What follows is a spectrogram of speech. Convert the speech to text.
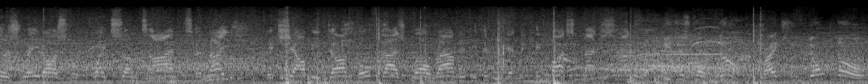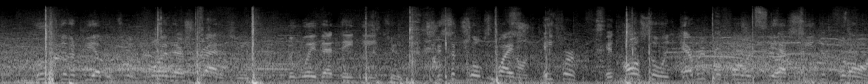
Other's radars for quite some time. Tonight, it shall be done. Both guys well-rounded. You think we're getting a kickboxing match tonight or what? You just don't know, right? You don't know who's going to be able to employ their strategy the way that they need to. This is a close fight on paper, and also in every performance we have seen them put on.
